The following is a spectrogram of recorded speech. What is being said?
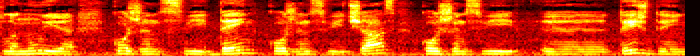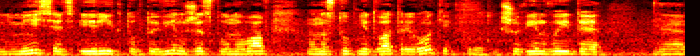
планує кожен свій день, кожен свій час, кожен свій е, тиждень, місяць і рік. Тобто він вже спланував на наступні 2-3 роки, що він вийде е,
